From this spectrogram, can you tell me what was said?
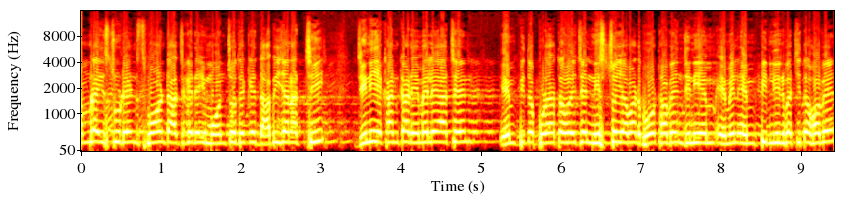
আমরা স্টুডেন্টস ফ্রন্ট আজকের এই মঞ্চ থেকে দাবি জানাচ্ছি, যিনি এখানকার এমএলএ আছেন এমপি তো প্রয়াত হয়েছেন, নিশ্চয়ই আবার ভোট হবেন যিনি এমপি নির্বাচিত হবেন।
